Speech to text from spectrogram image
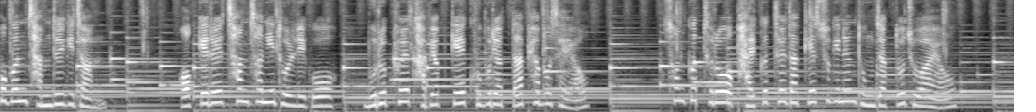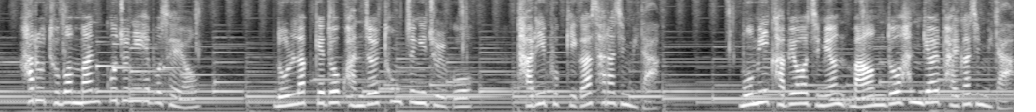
혹은 잠들기 전 어깨를 천천히 돌리고 무릎을 가볍게 구부렸다 펴보세요. 손끝으로 발끝을 닿게 숙이는 동작도 좋아요. 하루 두 번만 꾸준히 해보세요. 놀랍게도 관절 통증이 줄고 다리 붓기가 사라집니다. 몸이 가벼워지면 마음도 한결 밝아집니다.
